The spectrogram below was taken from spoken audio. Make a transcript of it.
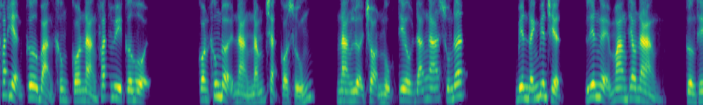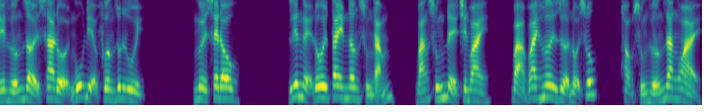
phát hiện cơ bản không có nàng phát huy cơ hội. Còn không đợi nàng nắm chặt có súng, nàng lựa chọn mục tiêu đã ngã xuống đất. Biên đánh biên triệt, liên nghệ mang theo nàng, cường thế hướng rời xa đội ngũ địa phương rút lui. Người xe đâu? Liên nghệ đôi tay nâng súng ngắm, báng súng để trên vai, bả vai hơi dựa nội xúc, họng súng hướng ra ngoài,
